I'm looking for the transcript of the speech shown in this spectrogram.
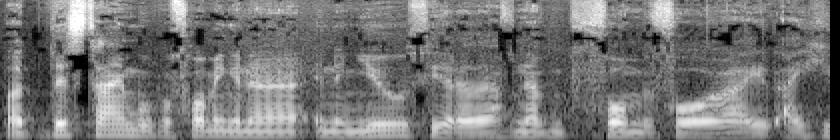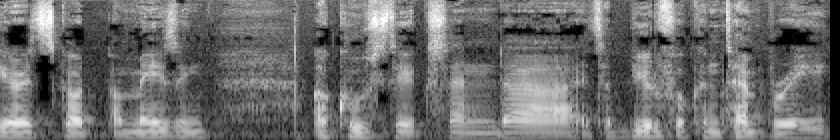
But this time we're performing in a in a new theater that I've never performed before. I, I hear it's got amazing acoustics and uh, it's a beautiful contemporary.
